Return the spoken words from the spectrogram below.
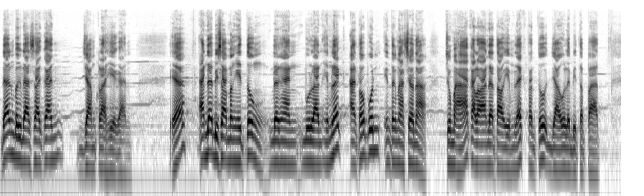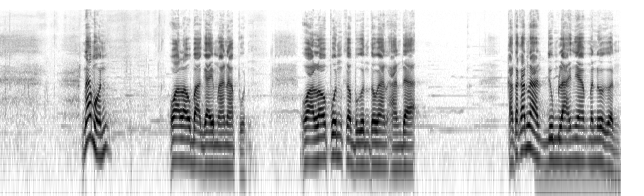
dan berdasarkan jam kelahiran. Ya, Anda bisa menghitung dengan bulan Imlek ataupun internasional. Cuma kalau Anda tahu Imlek tentu jauh lebih tepat. Namun walau bagaimanapun walaupun keberuntungan Anda katakanlah jumlahnya menurun,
